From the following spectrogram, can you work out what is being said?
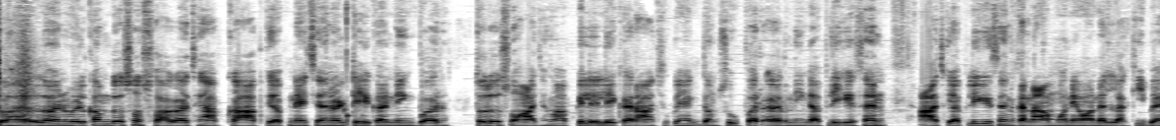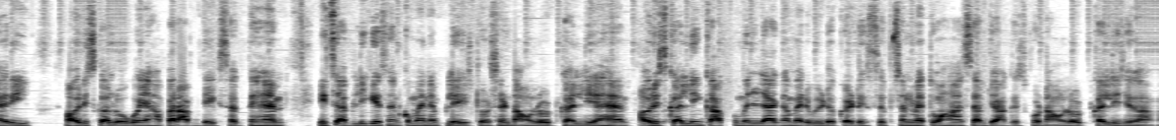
तो हेलो एंड वेलकम दोस्तों, स्वागत है आपका आपके अपने चैनल टेक अर्निंग पर। तो दोस्तों, आज हम आपके लिए लेकर आ चुके हैं एकदम सुपर अर्निंग एप्लीकेशन आज के एप्लीकेशन का नाम होने वाला लकी बैरी और इसका लोगो यहाँ पर आप देख सकते हैं। इस एप्लीकेशन को मैंने प्ले स्टोर से डाउनलोड कर लिया है और इसका लिंक आपको मिल जाएगा मेरे वीडियो के डिस्क्रिप्शन में तो वहाँ से आप जाकर इसको डाउनलोड कर लीजिएगा।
